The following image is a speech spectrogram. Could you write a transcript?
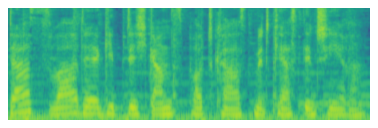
Das war der Gib dich ganz Podcast mit Kerstin Scherer.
